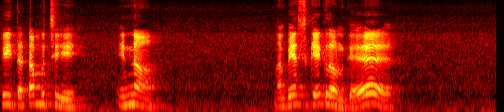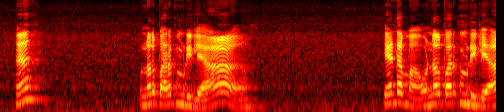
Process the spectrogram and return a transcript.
ஏய் தட்டாம்பூச்சி என்ன? நான் பேச கேட்குதா உனக்கு? ஆ? உன்னால் பறக்க முடியலையா? ஏண்டாம்மா உன்னால் பறக்க முடியலையா?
